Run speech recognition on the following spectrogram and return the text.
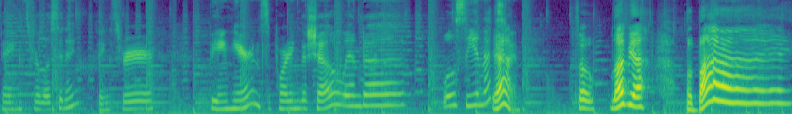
thanks for listening. Thanks for being here and supporting the show, and uh, we'll see you next Yeah. time. So love ya. Bye bye.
